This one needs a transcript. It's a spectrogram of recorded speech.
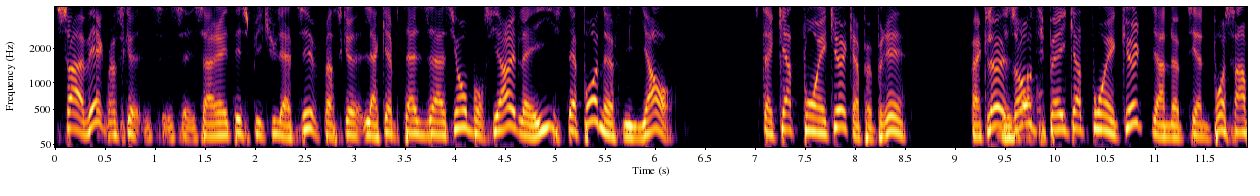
ça avec, parce que ça aurait été spéculatif, parce que la capitalisation boursière de la I, c'était pas 9 milliards. C'était 4 points quelques à peu près. Fait que là, eux autres, ils payent 4 points quelques, ils n'en obtiennent pas 100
